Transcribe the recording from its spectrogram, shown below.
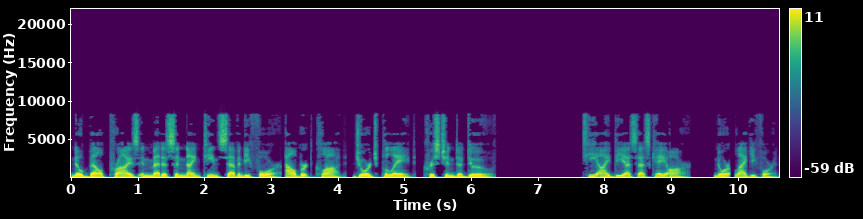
Nobel Prize in Medicine 1974 Albert Claude, George Palade, Christian de Duve. TIDSSKR. Nor, Lagiforen.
